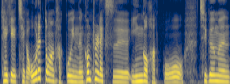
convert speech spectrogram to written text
되게 제가 오랫동안 갖고 있는 컴플렉스인 것 같고 지금은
